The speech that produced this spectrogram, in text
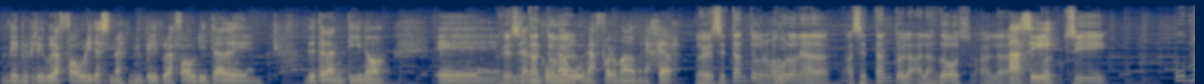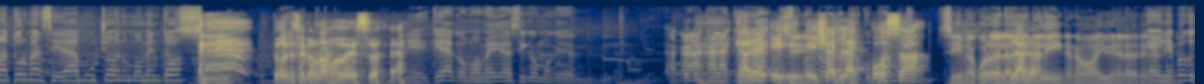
de mis películas favoritas, si no es mi película favorita de, de Tarantino. Eh, también como una, una, forma de homenajear. La vi hace tanto que no me acuerdo nada. Hace tanto a las dos. A la, ah, sí. Sí. Uma Thurman se da mucho en un momento. Sí. Todos nos acordamos de eso. Eh, queda como medio así como que. Acá, acá la queda. Claro, sí. ella es la esposa. Sí, me acuerdo de la claro. adrenalina, ¿no? Ahí viene la adrenalina. Ahí, puede...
